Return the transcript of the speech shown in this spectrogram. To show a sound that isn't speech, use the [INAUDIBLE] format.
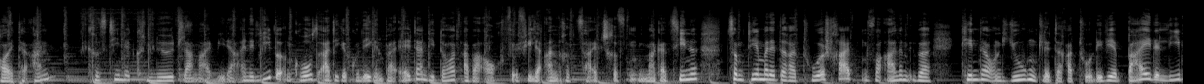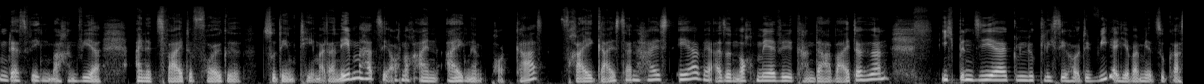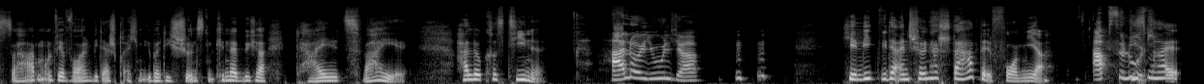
Heute an Christine Knödler mal wieder. Eine liebe und großartige Kollegin bei Eltern, die dort aber auch für viele andere Zeitschriften und Magazine zum Thema Literatur schreibt und vor allem über Kinder- und Jugendliteratur, die wir beide lieben. Deswegen machen wir eine zweite Folge zu dem Thema. Daneben hat sie auch noch einen eigenen Podcast. Freigeistern heißt er. Wer also noch mehr will, kann da weiterhören. Ich bin sehr glücklich, Sie heute wieder hier bei mir zu Gast zu haben und wir wollen wieder sprechen über die schönsten Kinderbücher Teil 2. Hallo Christine. Hallo Julia. [LAUGHS] Hier liegt wieder ein schöner Stapel vor mir. Absolut. Diesmal,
